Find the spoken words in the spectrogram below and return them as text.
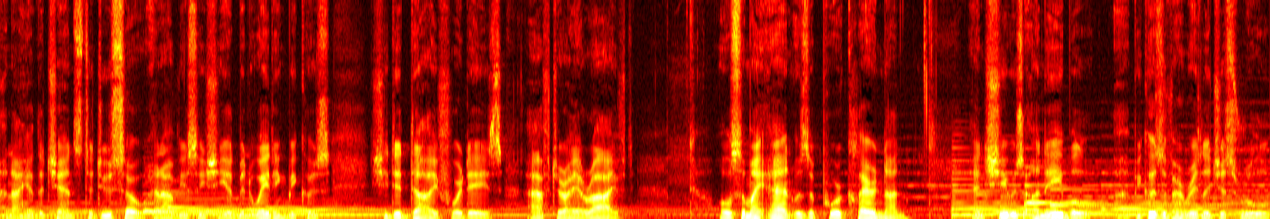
and I had the chance to do so. And obviously, she had been waiting because she did die four days after I arrived. Also, my aunt was a poor Clare nun, and she was unable, uh, because of her religious rule,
